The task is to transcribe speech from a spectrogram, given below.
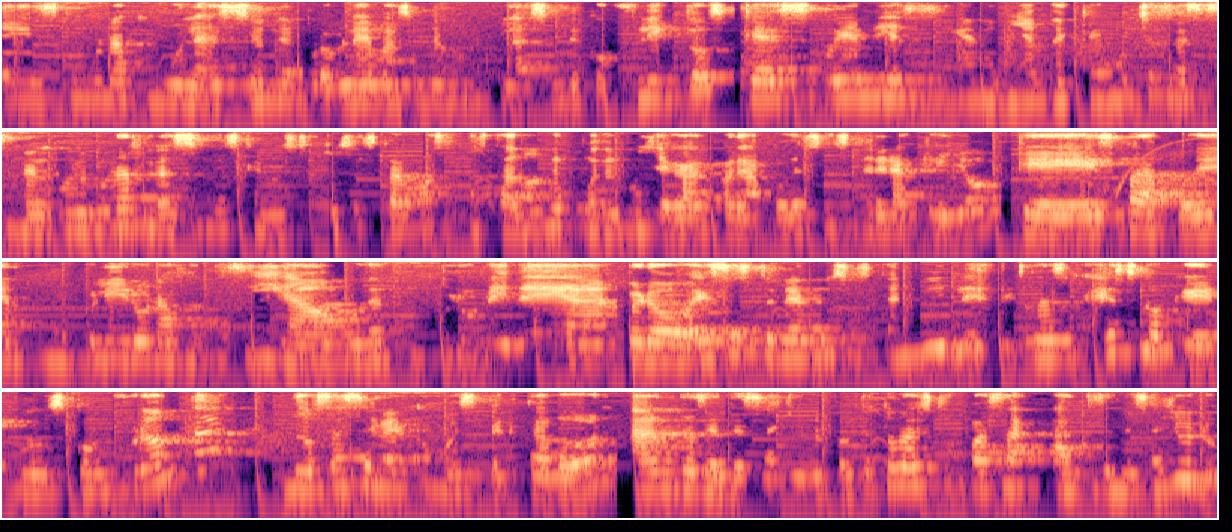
es como una acumulación de problemas, una acumulación de conflictos, que es, hoy en día se siguen viviendo que muchas veces en algunas relaciones que nosotros estamos, hasta dónde podemos llegar para poder sostener aquello que es para poder cumplir una fantasía o poder cumplir una idea, pero es sostenerlo sostenible. Entonces, es lo que nos confronta, nos hace ver como espectador antes del desayuno, porque todo esto pasa antes del desayuno.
